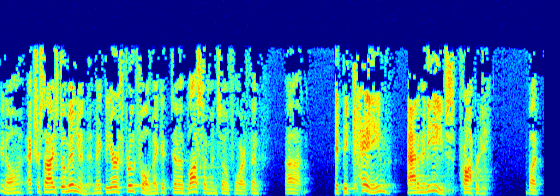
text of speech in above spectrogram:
you know, exercise dominion, make the earth fruitful, make it uh, blossom and so forth. And uh, it became Adam and Eve's property. But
